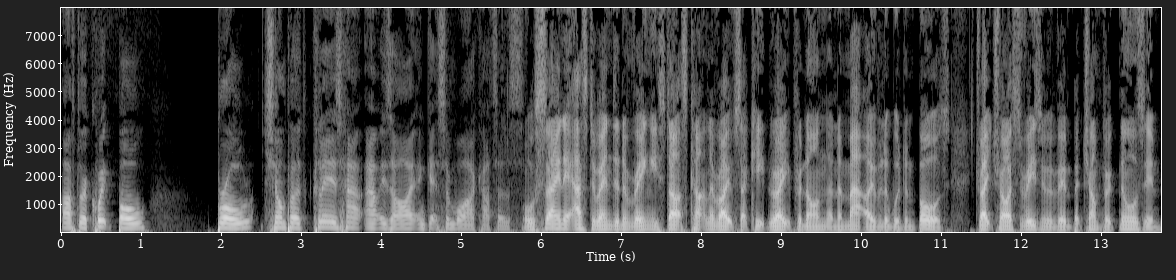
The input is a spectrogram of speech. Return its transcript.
After a quick ball brawl, Ciampa clears out his eye and gets some wire cutters. Well, saying it has to end in a ring, he starts cutting the ropes that keep the apron on and the mat over the wooden boards. Drake tries to reason with him, but Ciampa ignores him.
